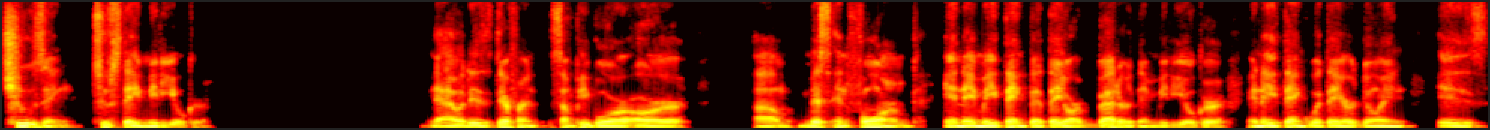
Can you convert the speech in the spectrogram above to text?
choosing to stay mediocre. Now it is different. Some people are, are um, misinformed and they may think that they are better than mediocre and they think what they are doing is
